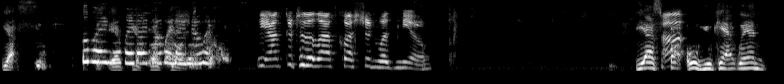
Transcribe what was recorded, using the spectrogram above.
Yes. Oh, I know it. I know it. I know it. The answer to the last question was Mew. Yes. Ah. but, oh, you can't win.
